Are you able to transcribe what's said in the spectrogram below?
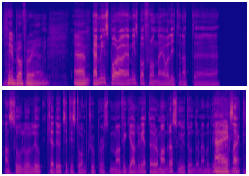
det är en bra fråga. Mm. Ehm, Jag, minns bara, jag minns bara från när jag var liten att eh, Han Solo och Luke klädde ut sig till Stormtroopers, men man fick ju aldrig veta hur de andra såg ut under de här munderingarna. nej, exakt.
